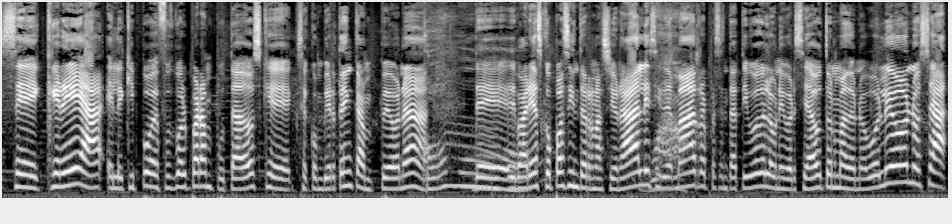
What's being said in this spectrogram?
se crea el equipo de fútbol para amputados que se convierte en campeona de, de varias copas internacionales Wow. y demás, representativo de la Universidad Autónoma de Nuevo León. O sea,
